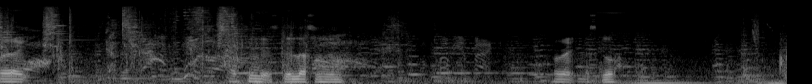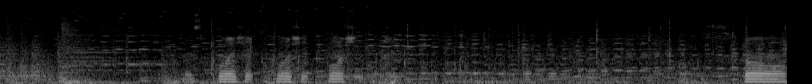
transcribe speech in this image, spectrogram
Alright. I think that's the last one. Alright, let's go. Push it, push it, push it. So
